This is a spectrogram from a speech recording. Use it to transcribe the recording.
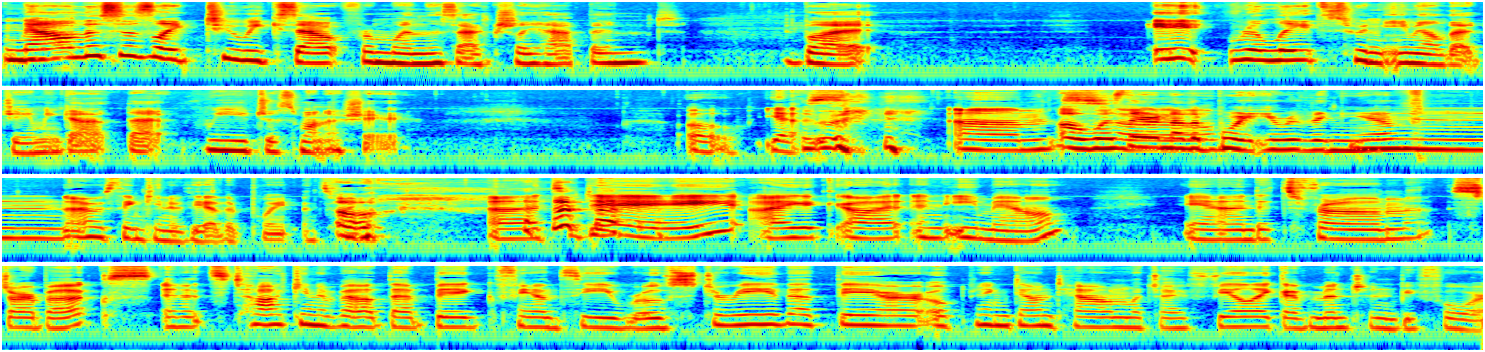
Now this is like two weeks out from when this actually happened, but it relates to an email that Jamie got that we just want to share. Oh, yes. Um, Oh, was there another point you were thinking of? Mm, I was thinking of the other point. Fine. Oh, Uh, today, I got an email, and it's from Starbucks, and it's talking about that big fancy roastery that they are opening downtown, which I feel like I've mentioned before.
